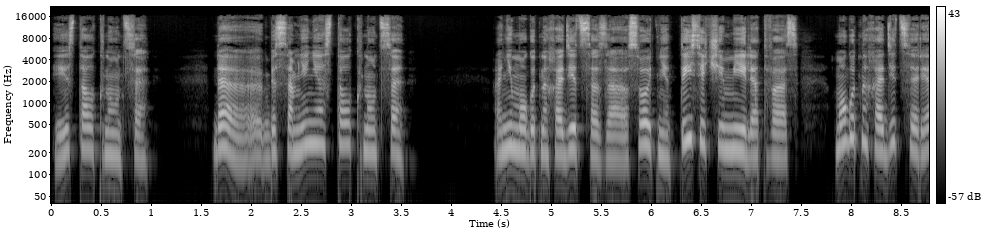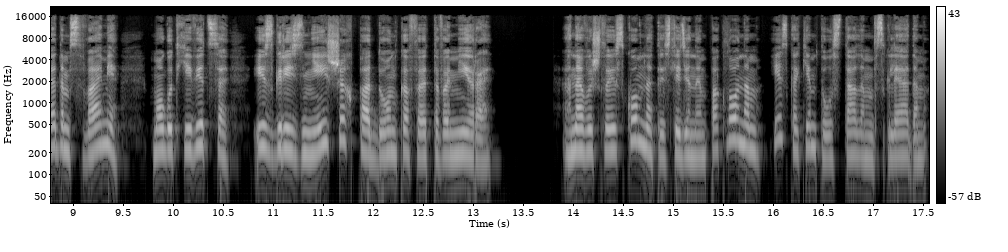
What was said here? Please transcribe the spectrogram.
и столкнуться. Да, без сомнения, столкнуться. Они могут находиться за сотни, тысячи миль от вас, могут находиться рядом с вами, могут явиться из грязнейших подонков этого мира. Она вышла из комнаты с ледяным поклоном и с каким-то усталым взглядом,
